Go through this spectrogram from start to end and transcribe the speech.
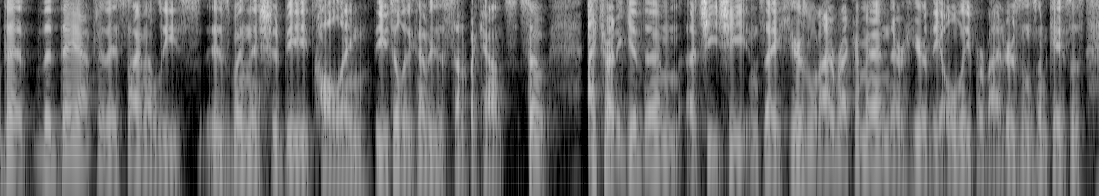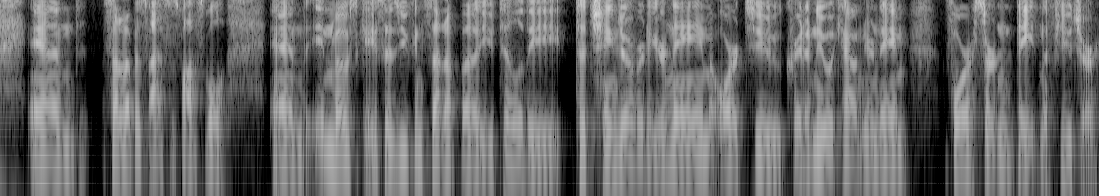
that the day after they sign a lease is when they should be calling the utility companies to set up accounts. So I try to give them a cheat sheet and say, here's what I recommend, or here the only providers in some cases, and set it up as fast as possible. And in most cases, you can set up a utility to change over to your name or to create a new account in your name for a certain date in the future.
